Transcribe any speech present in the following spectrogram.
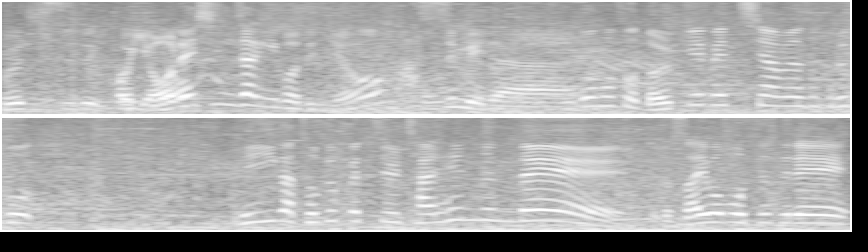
보여줄 수도 있고 거의 열의 신장이거든요. 맞습니다. 이번 선수 넓게 배치하면서 그래도 베이가 저격 배치를 잘 했는데 그래서 사이버버스들의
